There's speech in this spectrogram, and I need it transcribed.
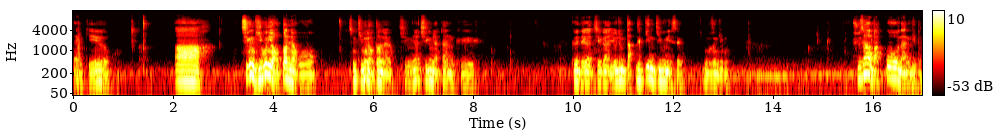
Thank you 아, 지금 기분이 어떠냐고. 지금 기분이 어떠냐요? 지금요? 지금 약간 그... 그 내가 제가 요즘 딱 느낀 기분이 있어요 무슨 기분? 주사 맞고 난 기분.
